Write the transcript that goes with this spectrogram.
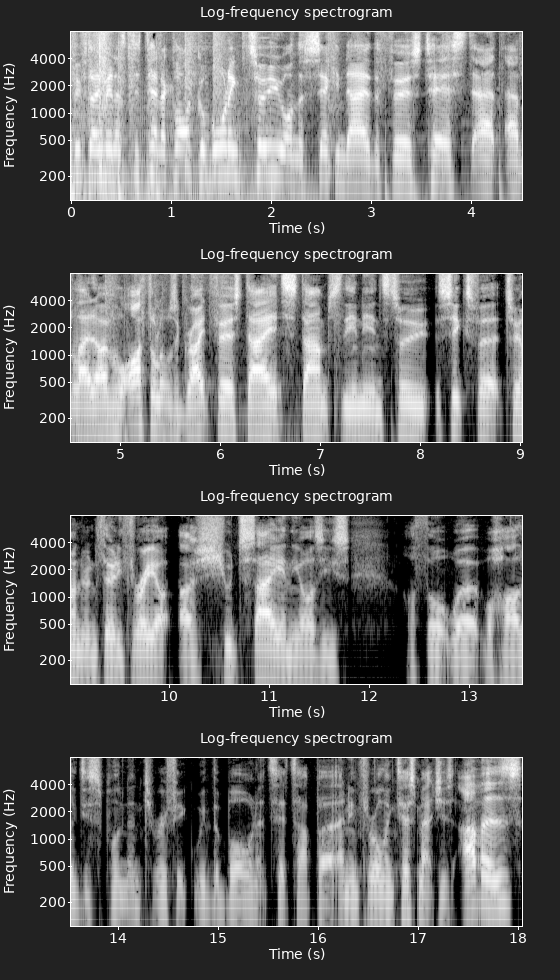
15 minutes to 10 o'clock. Good morning to you on the second day of the first test at Adelaide Oval. I thought it was a great first day. It stumps the Indians two six for 233. I, should say, and the Aussies, I thought were, were highly disciplined and terrific with the ball, and it sets up uh, an enthralling test matches. Others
